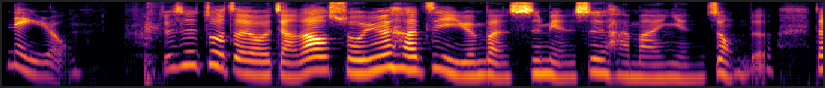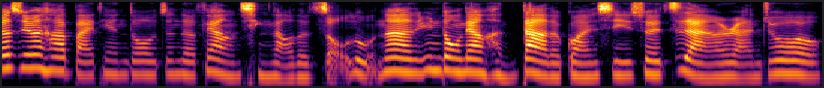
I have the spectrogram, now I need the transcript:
内容？就是作者有讲到说，因为他自己原本失眠是还蛮严重的，但是因为他白天都真的非常勤劳的走路，那运动量很大的关系，所以自然而然就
